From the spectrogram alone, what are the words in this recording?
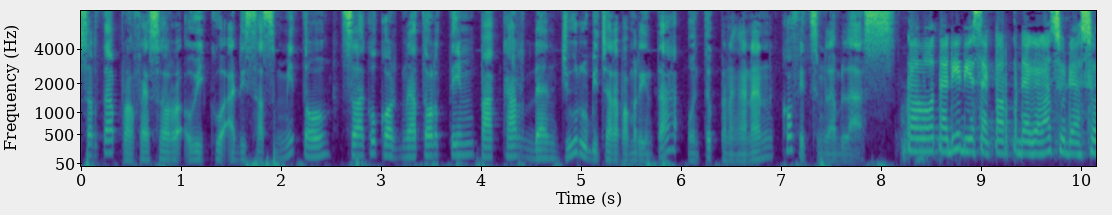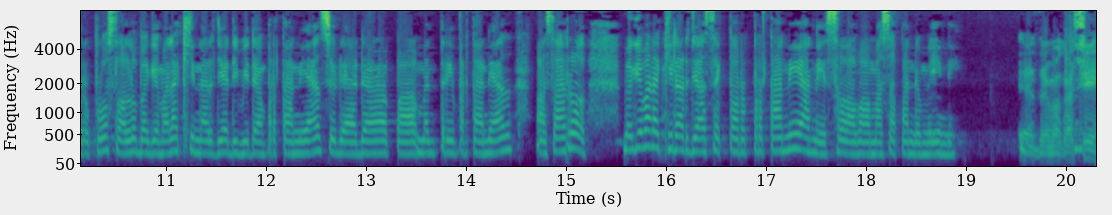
serta Profesor Wiku Adhisa Smito selaku Koordinator Tim Pakar dan Juru Bicara Pemerintah untuk penanganan COVID-19. Kalau tadi di sektor perdagangan sudah surplus, lalu bagaimana kinerja di bidang pertanian? Sudah ada Pak Menteri Pertanian, Pak Sahrul. Bagaimana kinerja sektor pertanian nih selama masa pandemi? Pandemi ini? Ya, terima kasih.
